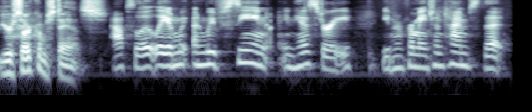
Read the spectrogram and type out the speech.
your circumstance. Absolutely, and we, and we've seen in history, even from ancient times, that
